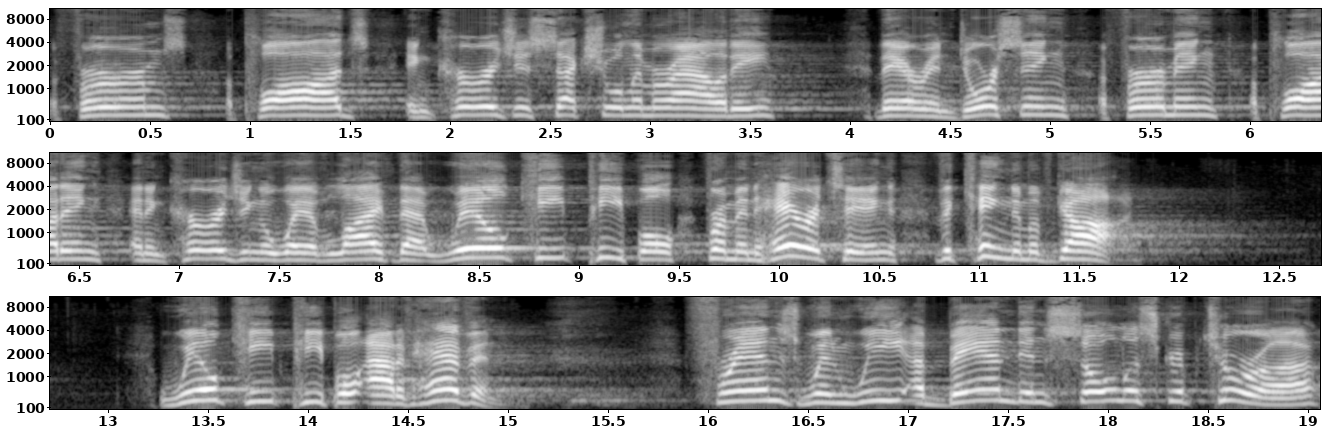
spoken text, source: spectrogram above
affirms, applauds, encourages sexual immorality. They are endorsing, affirming, applauding, and encouraging a way of life that will keep people from inheriting the kingdom of God, will keep people out of heaven. Friends, when we abandon sola scriptura,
